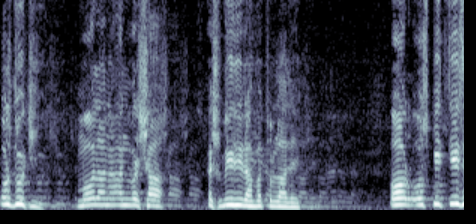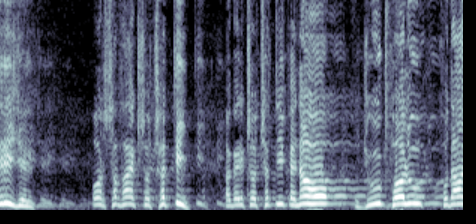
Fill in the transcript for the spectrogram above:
اردو کی، مولانا انور شاہ کشمیری رحمت اللہ علیہ کی۔ اور اس کی تیسری جلد، اور صفحہ ایک سو چھتی، اگر ایک سو چھتی پہ نہ ہو، جھوٹ پھولوں خدا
